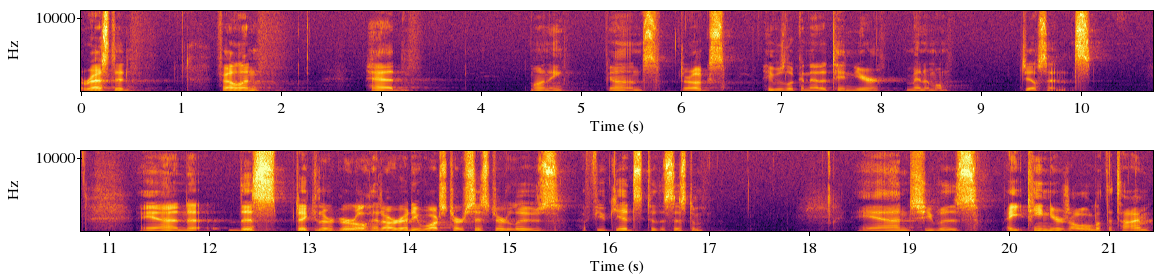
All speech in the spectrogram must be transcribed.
arrested, felon, had money, guns, drugs. He was looking at a 10 year minimum jail sentence. And this particular girl had already watched her sister lose a few kids to the system and she was 18 years old at the time,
